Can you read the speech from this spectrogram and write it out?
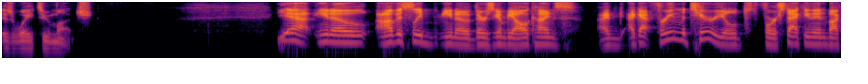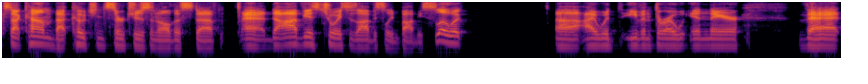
is way too much. Yeah, you know, obviously, you know, there's going to be all kinds. I, I got free material for stackingtheinbox.com about coaching searches and all this stuff. Uh, the obvious choice is obviously Bobby Slowik. Uh, I would even throw in there that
